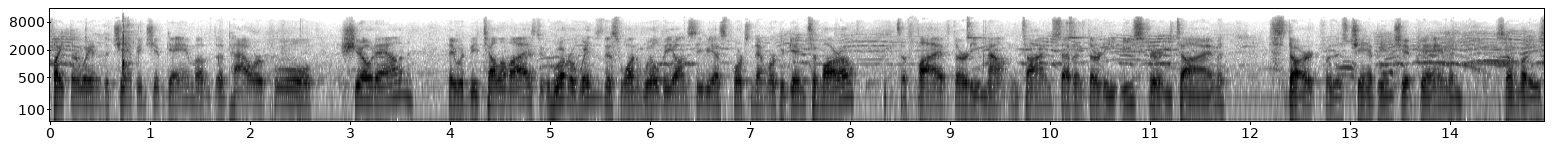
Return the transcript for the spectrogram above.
fight their way into the championship game of the Power Pool Showdown? They would be televised. Whoever wins this one will be on CBS Sports Network again tomorrow. It's a 5:30 Mountain Time, 7:30 Eastern Time start for this championship game, and somebody's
